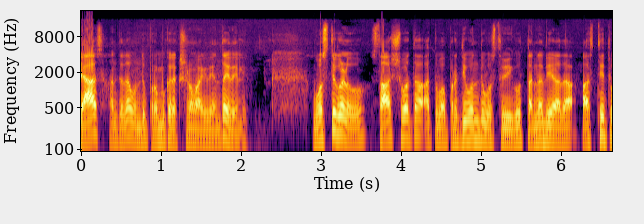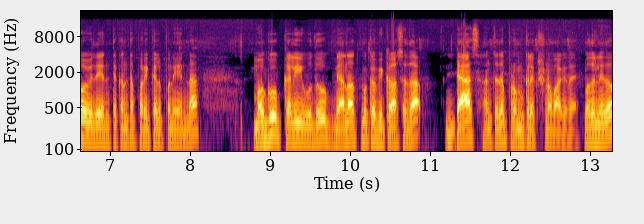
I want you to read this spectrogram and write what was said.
ಡ್ಯಾಸ್ ಹಂತದ ಒಂದು ಪ್ರಮುಖ ಲಕ್ಷಣವಾಗಿದೆ ಅಂತ ಇದೆ ಇಲ್ಲಿ. ವಸ್ತುಗಳು ಶಾಶ್ವತ ಅಥವಾ ಪ್ರತಿಯೊಂದು ವಸ್ತುವಿಗೂ ತನ್ನದೇ ಆದ ಅಸ್ತಿತ್ವವಿದೆ ಅಂತಕ್ಕಂಥ ಪರಿಕಲ್ಪನೆಯನ್ನು ಮಗು ಕಲಿಯುವುದು ಜ್ಞಾನಾತ್ಮಕ ವಿಕಾಸದ ಡ್ಯಾಸ್ ಹಂತದ ಪ್ರಮುಖ ಲಕ್ಷಣವಾಗಿದೆ. ಮೊದಲನೇದು,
